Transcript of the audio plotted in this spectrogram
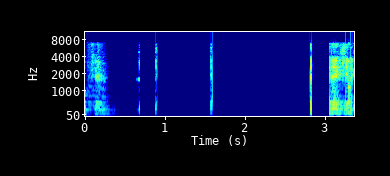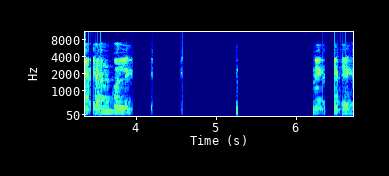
okay देखिए को लिखने के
